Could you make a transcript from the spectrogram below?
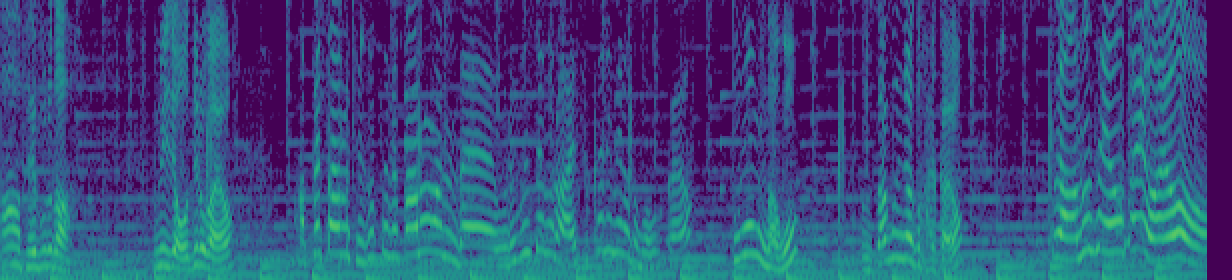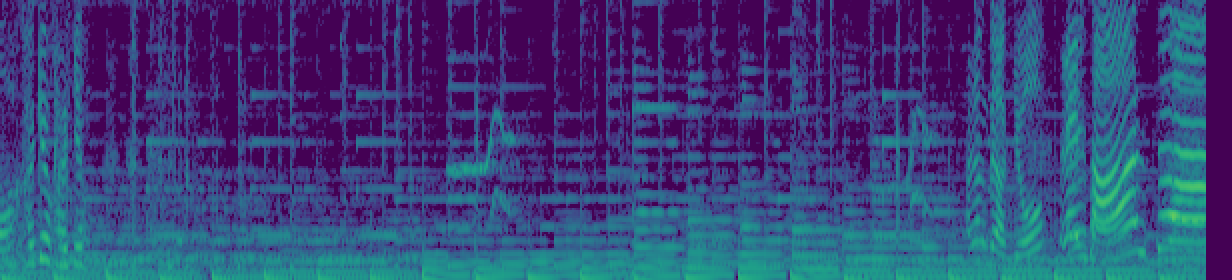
아 배부르다 우리 이제 어디로 가요? 밥에 따로 디저트를 따로라는데 우리 후식으로 아이스크림이라도 먹을까요? 또 먹는다고? 그럼 싸구니라도 갈까요? 왜 안 오세요? 빨리 와요. 아, 갈게요 갈게요 한양대학교 랜선 투어!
